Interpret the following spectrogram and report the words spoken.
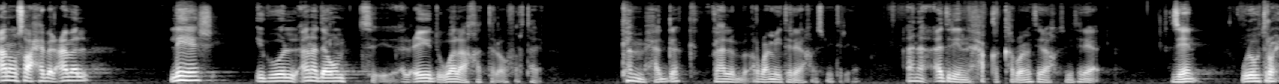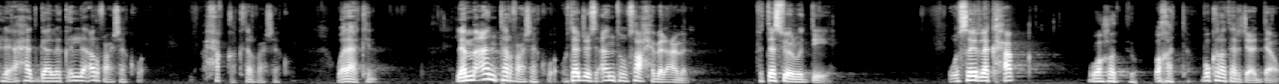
أنا وصاحب العمل. ليش؟ يقول أنا داومت العيد ولا أخذت ال overtime. كم حقك؟ قال 400 ريال 500 ريال. أنا أدري إن حقك 400 ريال 500 ريال. زين؟ ولو تروح لأحد قال لك إلا أرفع شكوى. حقك ترفع شكوى. ولكن لما أنت ترفع شكوى وتجلس أنت وصاحب العمل في التسوية الودية ويصير لك حق وأخذته. وأخذته. بكرة ترجع تداوم.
